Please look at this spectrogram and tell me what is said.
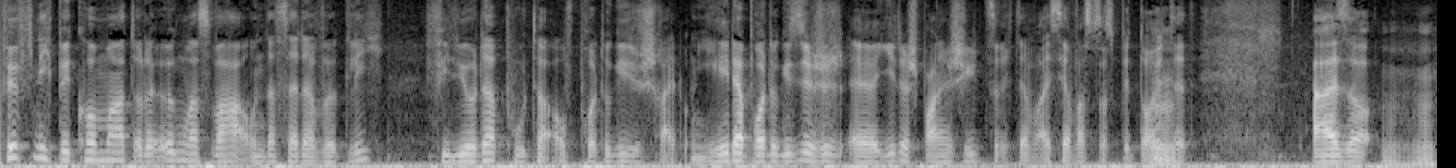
Pfiff nicht bekommen hat oder irgendwas war und dass er da wirklich Filho da puta auf Portugiesisch schreit. Und jeder portugiesische, äh, jeder spanische Schiedsrichter weiß ja, was das bedeutet. Mhm. Also, mhm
